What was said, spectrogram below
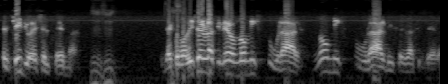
Sencillo es el tema. como dice el brasilero, no mixturar, no mixturar, dice el brasilero.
